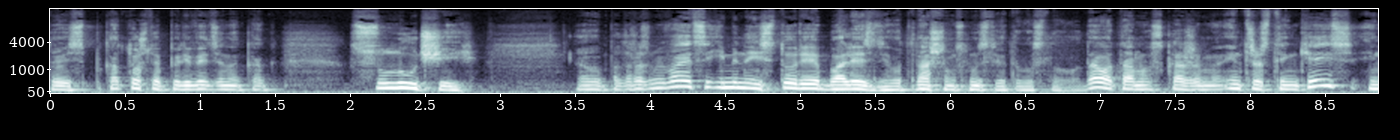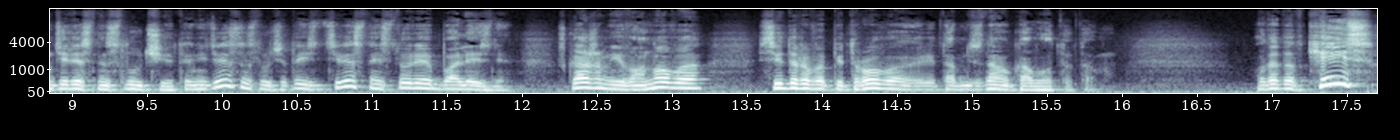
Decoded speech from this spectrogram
то есть то, что переведено как случай, Э, подразумевается именно история болезни, вот в нашем смысле этого слова. Да, вот там, скажем, interesting case, интересный случай, это не интересный случай, это интересная история болезни. Скажем, Иванова, Сидорова, Петрова или там, не знаю, у кого-то там. Вот этот кейс,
